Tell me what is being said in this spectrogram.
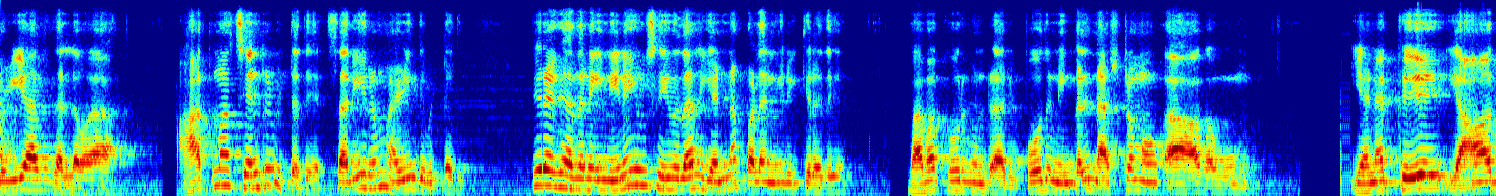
அழியாததல்லவா ஆத்மா சென்று விட்டது சரீரம் அழிந்து விட்டது. பிறகு அதனை நினைவு செய்வதால் என்ன பலன் இருக்கிறது? பாபா கூறுகின்றார் இப்போது நீங்கள் நஷ்டமோக ஆகவும். எனக்கு யார்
